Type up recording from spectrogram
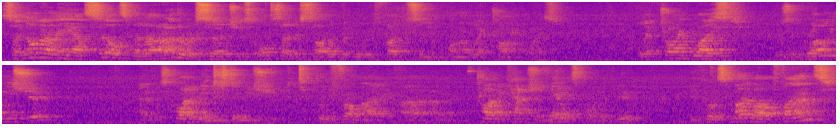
so not only ourselves, but our other researchers also decided that we would focus on, on electronic waste. Electronic waste was a growing issue, and it was quite an interesting issue, particularly from a, a, a trying to capture metals point of view, because mobile phones,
